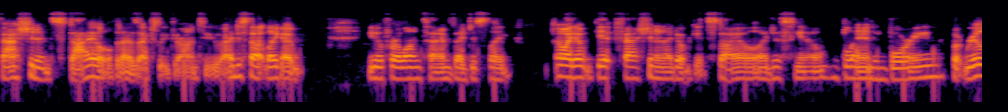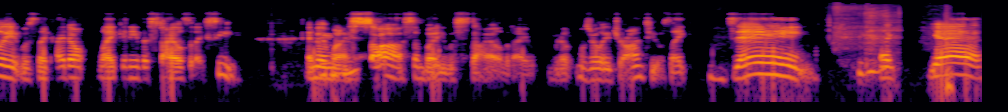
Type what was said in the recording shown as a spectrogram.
fashion and style that I was actually drawn to. I just thought like I, you know, for a long time I just like, oh, I don't get fashion and I don't get style. I just, you know, bland and boring. But really, it was like I don't like any of the styles that I see. And then when I Mhm. saw somebody with style that I re- was really drawn to, it was like, dang, like, yes.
